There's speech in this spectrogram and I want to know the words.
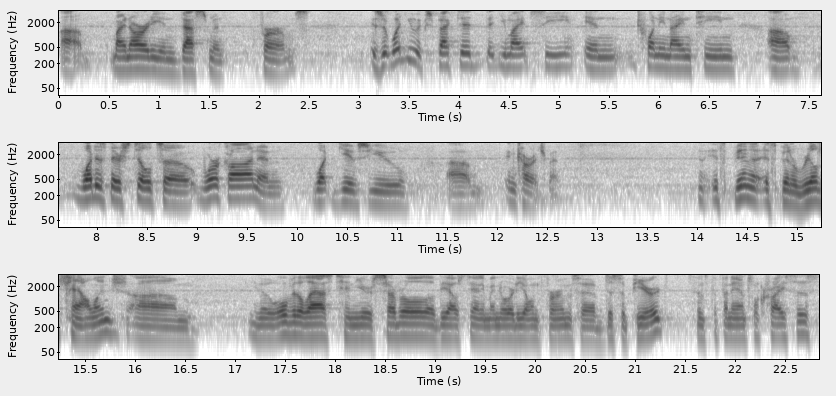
um, minority investment firms, is it what you expected that you might see in 2019? Um, what is there still to work on, and what gives you um, encouragement? It's been a, it's been a real challenge. Um, you know, over the last 10 years, several of the outstanding minority-owned firms have disappeared since the financial crisis.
